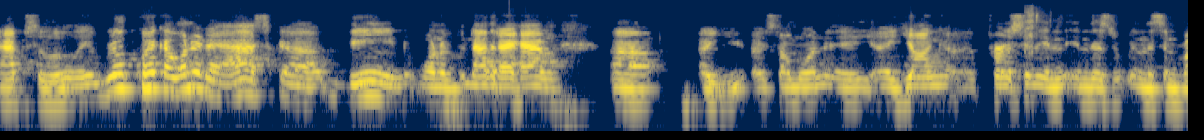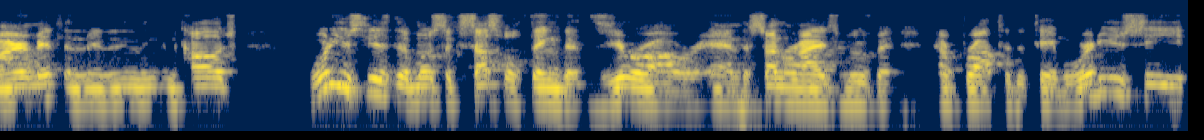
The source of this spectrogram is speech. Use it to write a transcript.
Absolutely. Real quick, I wanted to ask, uh, being one of now that I have uh, a, someone, a, a, young person in, in this in this environment and in, in, college, what do you see as the most successful thing that Zero Hour and the Sunrise movement have brought to the table? Where do you see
